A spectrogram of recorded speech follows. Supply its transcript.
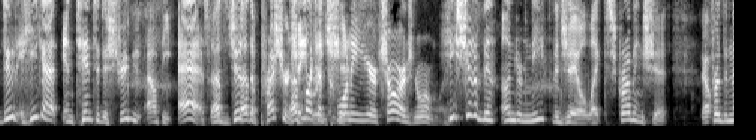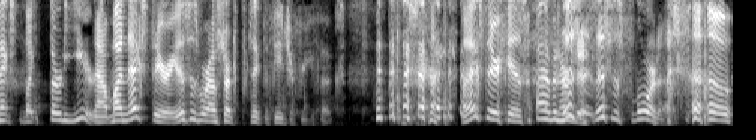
dude, he got intent to distribute out the ass. That's just that- the pressure That's like a shit. 20 year charge normally. He should have been underneath the jail, like scrubbing shit Yep. for the next like 30 years. Now, my next theory, this is where I'm starting to predict the future for you folks. my next theory is I haven't heard this. this. Is, this is Florida, so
